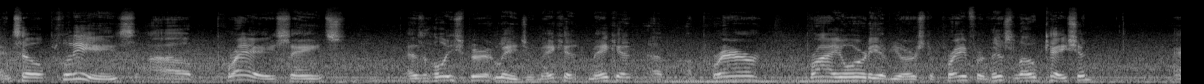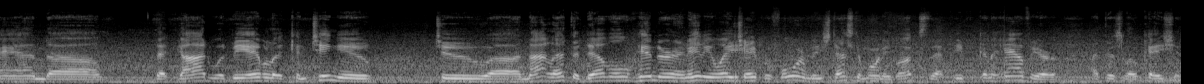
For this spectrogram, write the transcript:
And so please uh, pray, saints, as the Holy Spirit leads you. Make it, make it a, a prayer priority of yours to pray for this location and uh, that God would be able to continue to uh, not let the devil hinder in any way, shape, or form these testimony books that people can have here at this location.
